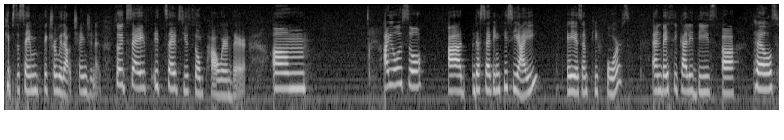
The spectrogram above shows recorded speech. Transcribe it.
keeps the same picture without changing it. So it saves it saves you some power there. Um, I also add the setting PCIe, ASPM force, and basically this uh, tells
